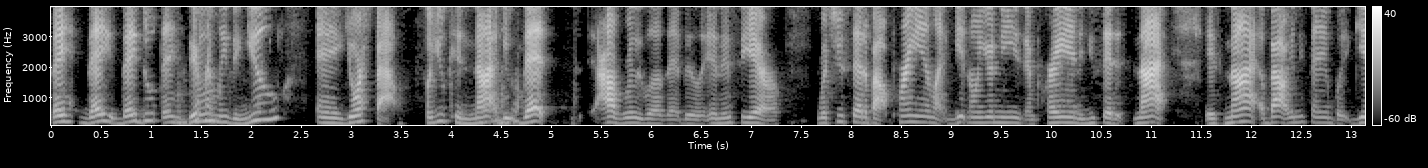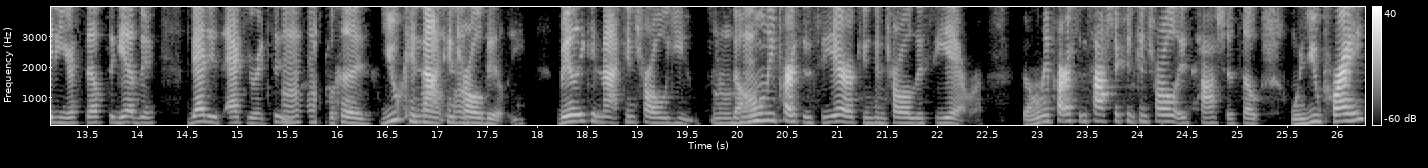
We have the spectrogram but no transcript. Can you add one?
They they they do things Mhm. differently than you and your spouse. So you cannot do that. I really love that, Billy. And then Sierra, what you said about praying, like getting on your knees and praying, and you said it's not, it's not about anything but getting yourself together. That is accurate too, Mm-mm. because you cannot Mm-mm. control Billy. Billy cannot control you. The Mhm. only person Sierra can control is Sierra. The only person Tasha can control is Tasha. So when you pray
